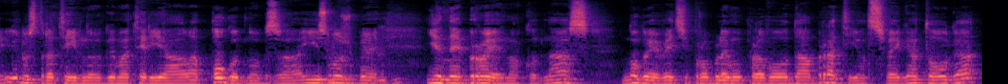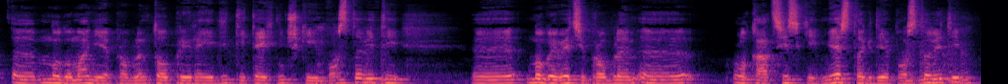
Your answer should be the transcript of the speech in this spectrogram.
ilustrativnog materijala, pogodnog za izložbe, mm -hmm. je nebrojeno kod nas. Mnogo je veći problem upravo odabrati od svega toga, e, mnogo manje je problem to prirediti, tehnički mm -hmm. postaviti, mnogo je veći problem lokacijski, mjesta gdje postaviti. Mm -hmm.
